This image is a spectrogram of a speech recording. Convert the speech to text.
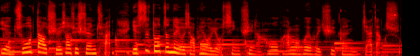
演出到学校去宣传，也是都真的有小朋友有兴趣，然后他们会回去跟家长说，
